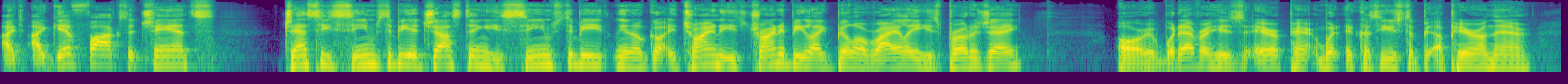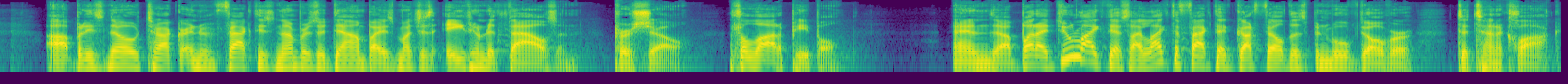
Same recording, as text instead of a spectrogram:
I, I give Fox a chance. Jesse seems to be adjusting. He seems to be, you know, go, trying to. He's trying to be like Bill O'Reilly, his protege, or whatever his heir apparent, because he used to appear on there. Uh, but he's no Tucker, and in fact, his numbers are down by as much as eight hundred thousand per show. That's a lot of people. And uh, but I do like this. I like the fact that Gutfeld has been moved over to 10 o'clock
